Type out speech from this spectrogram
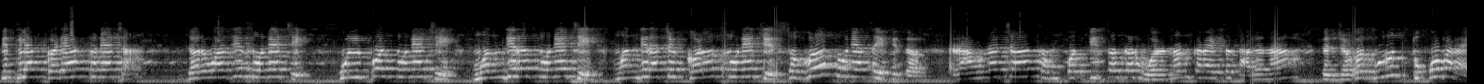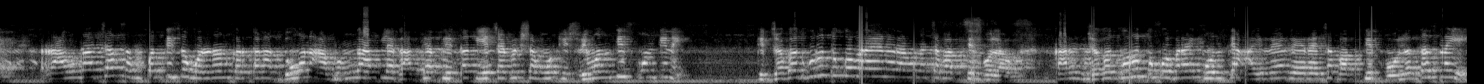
तिथल्या कड्या सोन्याच्या दरवाजे सोन्याचे कुलप सोन्याचे मंदिर सोन्याचे मंदिराचे कळस सोन्याचे सगळं सोन्याचं आहे तिथं. संपत्तीचं जर वर्णन करायचं झालं ना तर जगद्गुरु तुकोबर आहे. रावणाच्या संपत्तीचं वर्णन करताना दोन अभंग आपल्या गाथ्यात येतात याच्यापेक्षा मोठी श्रीमंतीच कोणती नाही. की जगद्गुरु तुकोबरायानं रावणाच्या बाबतीत बोलावं. कारण जगद्गुरु तुकोबराय कोणत्या आयऱ्या गैऱ्याच्या बाबतीत बोलतच नाही.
